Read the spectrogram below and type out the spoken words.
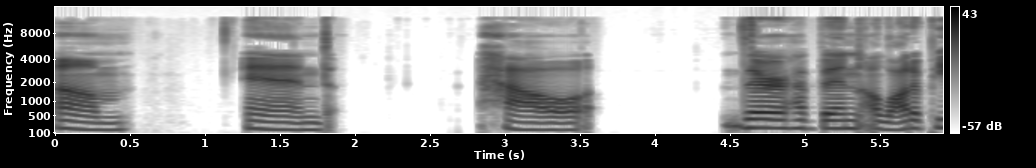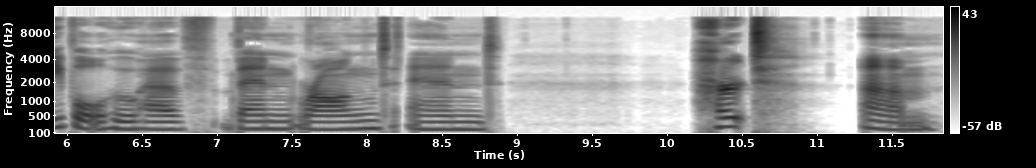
Um, and how there have been a lot of people who have been wronged and hurt um,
